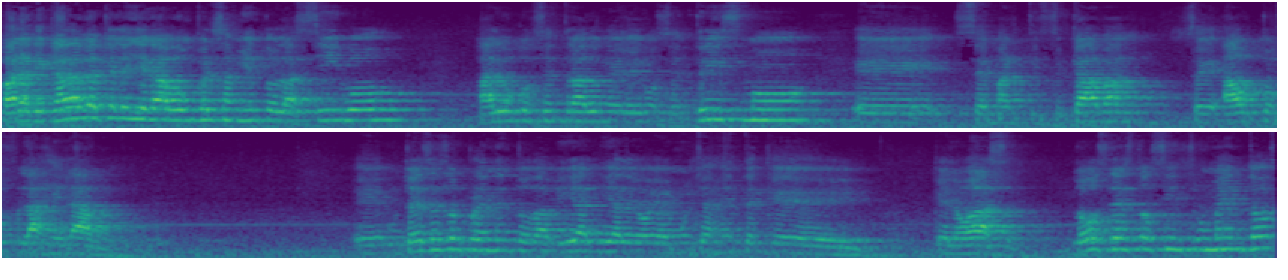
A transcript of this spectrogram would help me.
Para que cada vez que le llegaba un pensamiento lascivo, algo concentrado en el egocentrismo, eh, se martificaban, se autoflagelaban. Eh, ustedes se sorprenden, todavía al día de hoy hay mucha gente que, que lo hace. Dos de estos instrumentos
